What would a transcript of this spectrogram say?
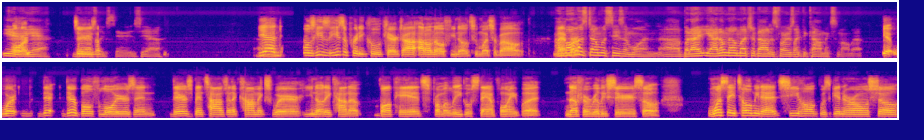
yeah or yeah series? Netflix series yeah yeah. Um, well, he's he's a pretty cool character. I, I don't know if you know too much about. Matt I'm almost done with season one, uh, but I yeah I don't know much about as far as like the comics and all that. Yeah, we're they're they're both lawyers, and there's been times in the comics where you know they kind of bump heads from a legal standpoint, but nothing really serious. So once they told me that She Hulk was getting her own show,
